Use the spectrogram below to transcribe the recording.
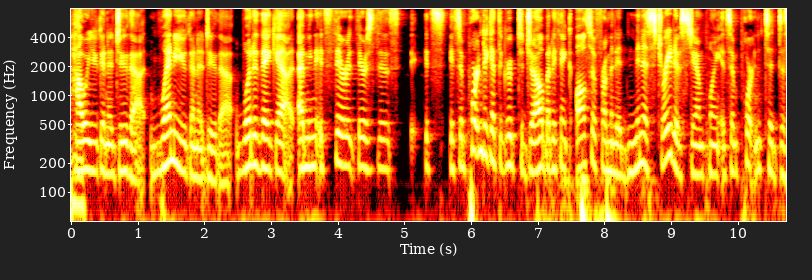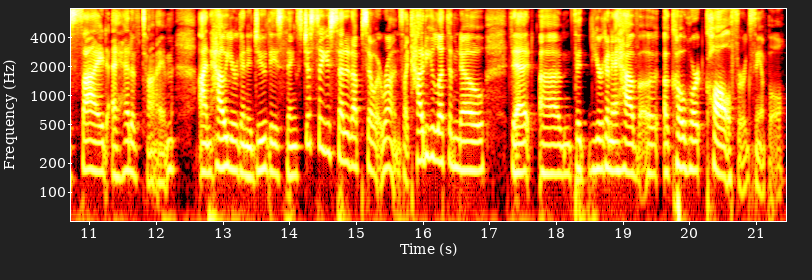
How are you going to do that? When are you going to do that? What do they get? I mean, it's there. There's this. It's it's important to get the group to gel, but I think also from an administrative standpoint, it's important to decide ahead of time on how you're going to do these things, just so you set it up so it runs. Like, how do you let them know that um, that you're going to have a, a cohort call, for example?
